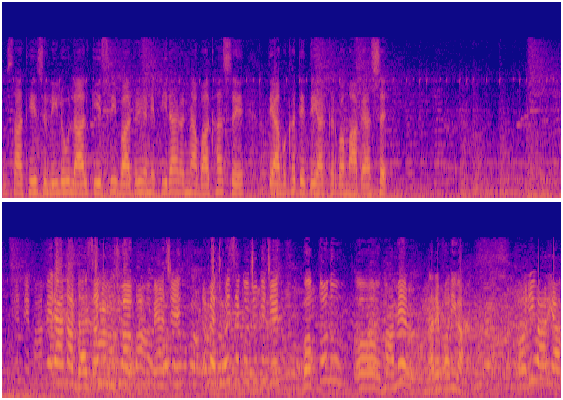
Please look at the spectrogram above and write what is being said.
તો સાથે જ લીલો, લાલ, કેસરી, વાદળી અને પીળા રંગના વાઘા છે. તે આ વખતે તૈયાર કરવામાં આવ્યા છે. મામેરાના દર્શન ઉજવવામાં આવ્યા છે. તમે જોઈ શકો છો કે જે ભક્તોનું મામેર અરે પરિવાર. પરિવાર યા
